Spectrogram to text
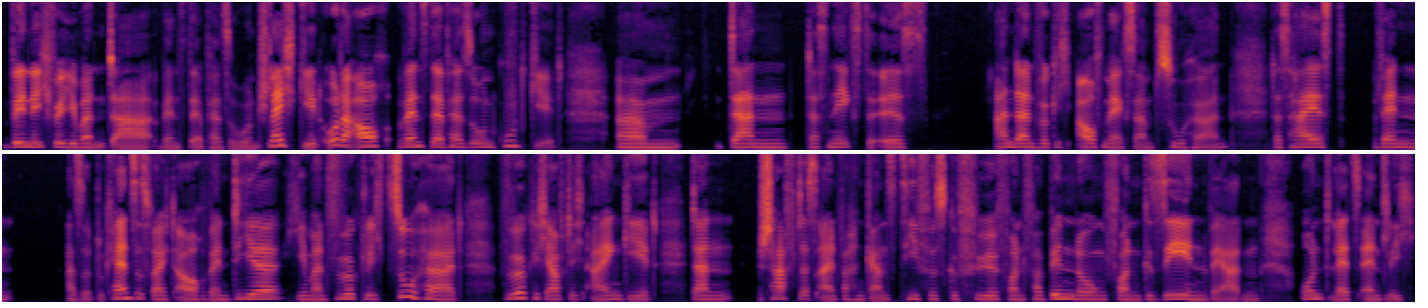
bin ich für jemanden da, wenn es der Person schlecht geht oder auch wenn es der Person gut geht. Ähm, dann das nächste ist, anderen wirklich aufmerksam zuhören. Das heißt, wenn, also du kennst es vielleicht auch, wenn dir jemand wirklich zuhört, wirklich auf dich eingeht, dann schafft es einfach ein ganz tiefes Gefühl von Verbindung, von gesehen werden und letztendlich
